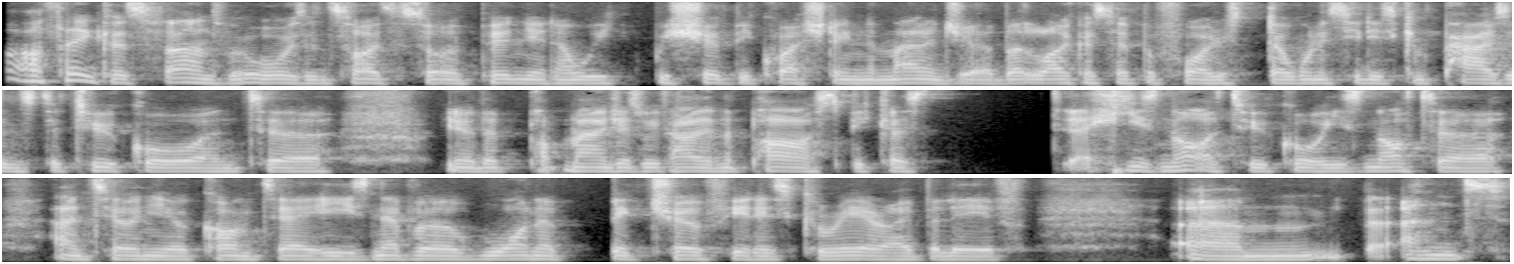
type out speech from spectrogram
I think as fans, we're always entitled to our opinion and we, we should be questioning the manager. But like I said before, I just don't want to see these comparisons to Tuchel and to, you know, the managers we've had in the past because he's not a Tuchel. He's not a Antonio Conte. He's never won a big trophy in his career, I believe. Um, and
